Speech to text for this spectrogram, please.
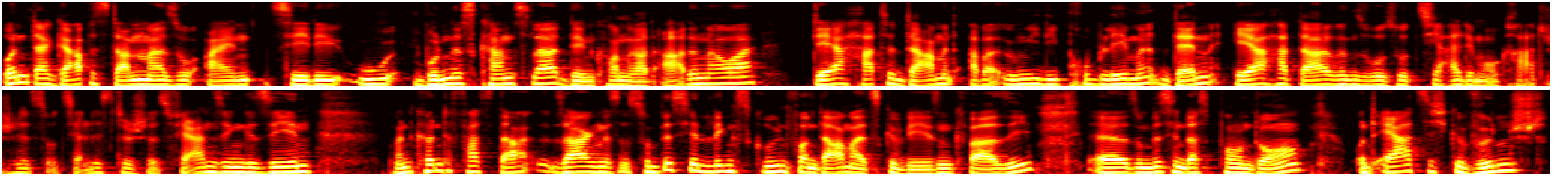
Und da gab es dann mal so einen CDU-Bundeskanzler, den Konrad Adenauer. Der hatte damit aber irgendwie die Probleme, denn er hat darin so sozialdemokratisches, sozialistisches Fernsehen gesehen man könnte fast da sagen, das ist so ein bisschen linksgrün von damals gewesen quasi, äh, so ein bisschen das Pendant. Und er hat sich gewünscht,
